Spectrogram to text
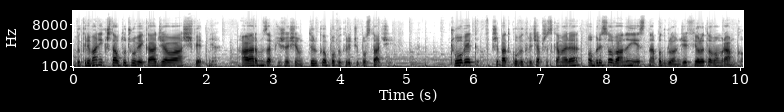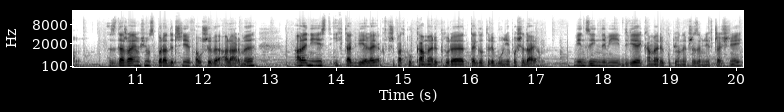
Wykrywanie kształtu człowieka działa świetnie. Alarm zapisze się tylko po wykryciu postaci. Człowiek w przypadku wykrycia przez kamerę obrysowany jest na podglądzie fioletową ramką. Zdarzają się sporadycznie fałszywe alarmy, ale nie jest ich tak wiele jak w przypadku kamer, które tego trybu nie posiadają. Między innymi dwie kamery kupione przeze mnie wcześniej,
